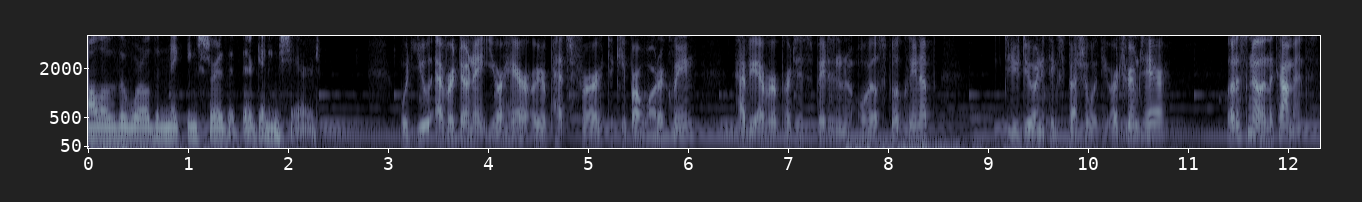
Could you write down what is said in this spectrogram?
all over the world, and making sure that they're getting shared. Would you ever donate your hair or your pet's fur to keep our water clean? Have you ever participated in an oil spill cleanup? Do you do anything special with your trimmed hair? Let us know in the comments.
